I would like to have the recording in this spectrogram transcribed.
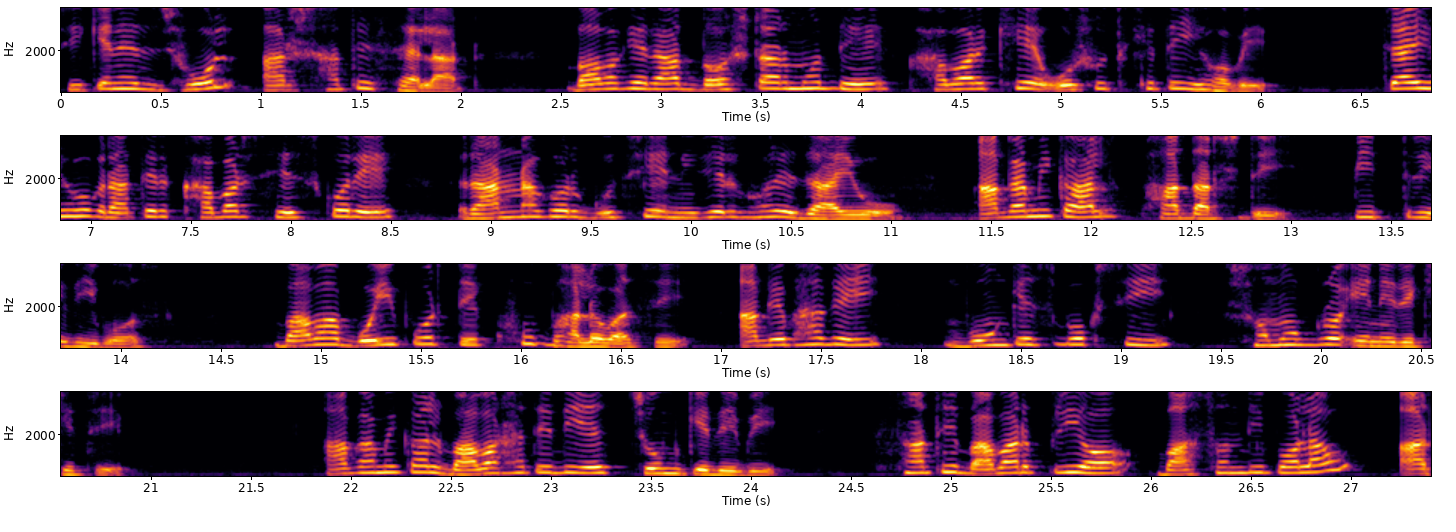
চিকেনের ঝোল আর সাথে স্যালাড। বাবাকে রাত দশটার মধ্যে খাবার খেয়ে ওষুধ খেতেই হবে। যাই হোক, রাতের খাবার শেষ করে রান্নাঘর গুছিয়ে নিজের ঘরে যায় ও আগামীকাল ফাদার্স ডে পিতৃদিবস। বাবা বই পড়তে খুব ভালোবাসে। আগেভাগেই ব্যোমকেশ বক্সি সমগ্র এনে রেখেছে। আগামীকাল বাবার হাতে দিয়ে চমকে দেবে। সাথে বাবার প্রিয় বাসন্তী পোলাও আর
